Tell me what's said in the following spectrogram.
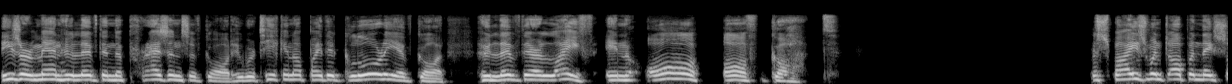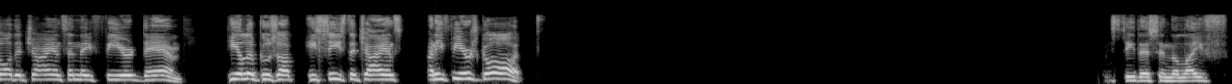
These are men who lived in the presence of God, who were taken up by the glory of God, who lived their life in awe of God. The spies went up and they saw the giants and they feared them. Caleb goes up, he sees the giants and he fears God. We see this in the life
